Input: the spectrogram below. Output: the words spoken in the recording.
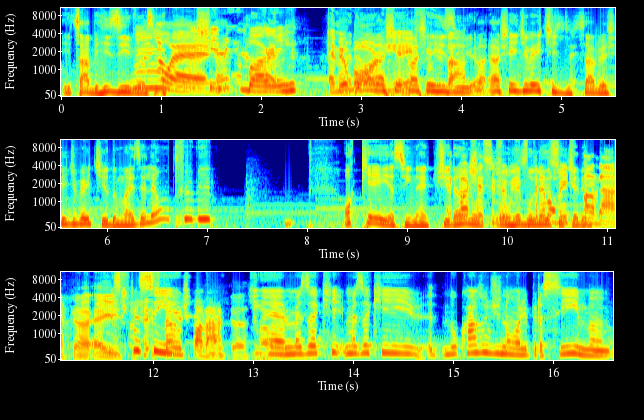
E, sabe, risível, assim. Não é. Achei meio boring. É meio Não, boring. eu achei, é eu achei, isso, risi- exato. eu achei divertido, sabe? Eu achei divertido, mas ele é um filme ok, assim, né? É que eu Tirando achei esse o filme rebuliço extremamente que ele... panaca. É isso. que achei assim, extremamente panaca. sabe? É, mas é que, mas é que no caso de Não Olhe Pra Cima,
